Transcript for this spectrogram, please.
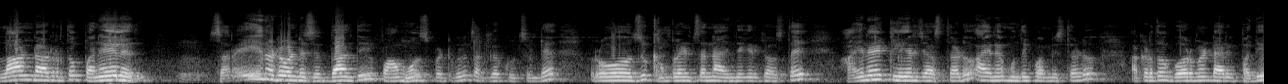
లా అండ్ ఆర్డర్తో పనే లేదు. సరైనటువంటి సిద్ధాంతి ఫామ్ హౌస్ పెట్టుకుని చక్కగా కూర్చుంటే రోజు కంప్లైంట్స్ అన్నీ ఆయన దగ్గరికి వస్తాయి. ఆయనే క్లియర్ చేస్తాడు ఆయనే ముందుకు పంపిస్తాడు. అక్కడతో గవర్నమెంట్ ఆయనకి పది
